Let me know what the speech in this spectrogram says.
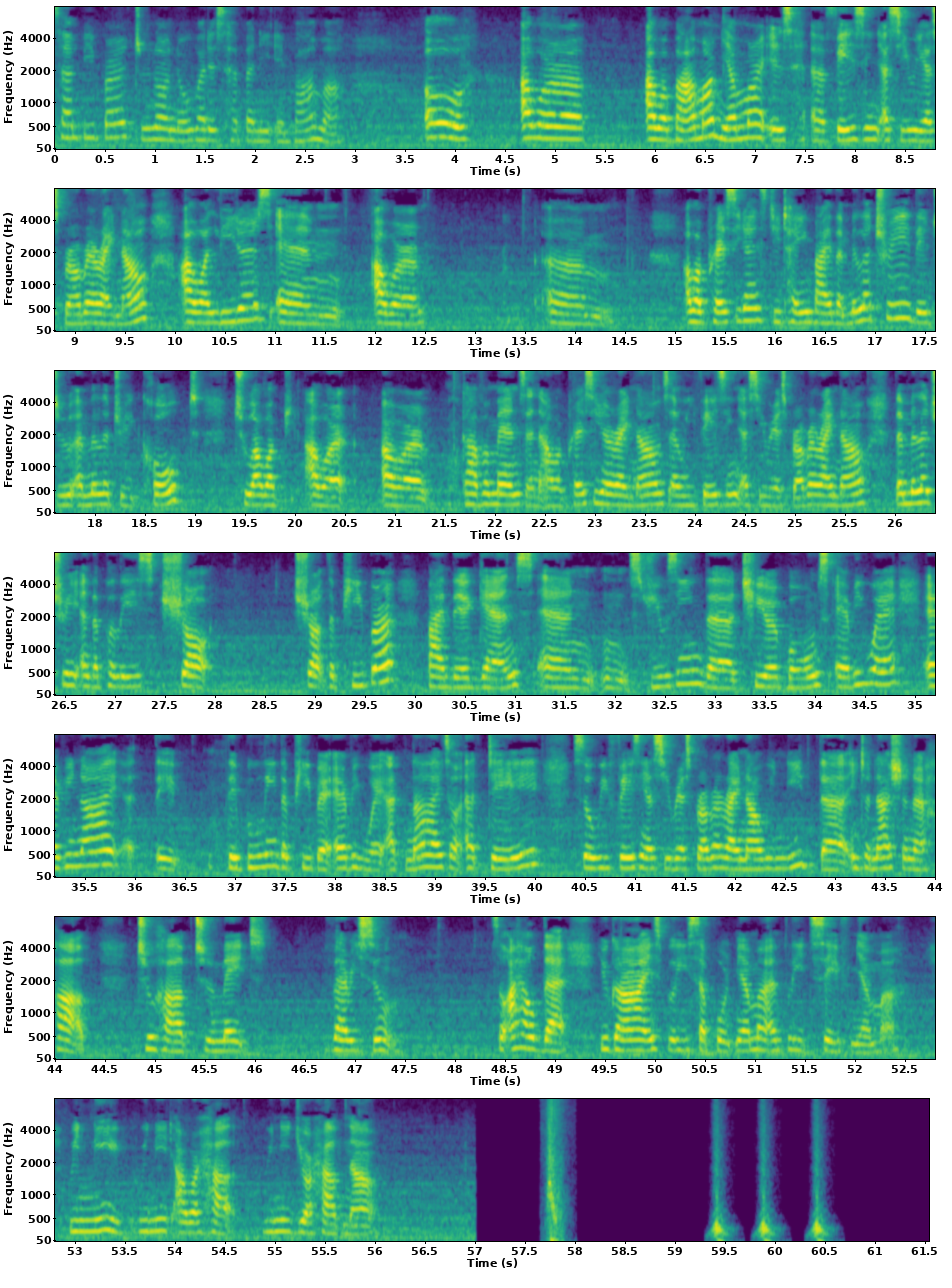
some people do not know what is happening in Burma. Oh, our our Burma, Myanmar is uh, facing a serious problem right now. Our leaders and our um, our presidents detained by the military. They do a military coup to our our our government and our president right now, and we facing a serious problem right now. The military and the police shot shot the people by their guns and mm, using the tear bones everywhere. Every night they they bully the people everywhere at night or at day. So we're facing a serious problem right now. We need the international help to help to make very soon. So I hope that you guys please support Myanmar and please save Myanmar. We need we need our help. We need your help now.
